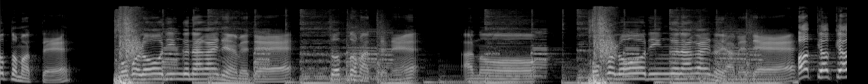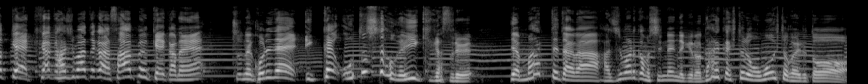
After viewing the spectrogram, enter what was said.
ょっと待ってここローディング長いのやめてちょっと待ってね。あのー、ここローディング長いのやめて。オッケーオッケーオッケー。企画始まってから3分経過ね。ちょっとねこれね一回落とした方がいい気がする。いや待ってたら始まるかもしんないんだけど誰か一人思う人がいると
